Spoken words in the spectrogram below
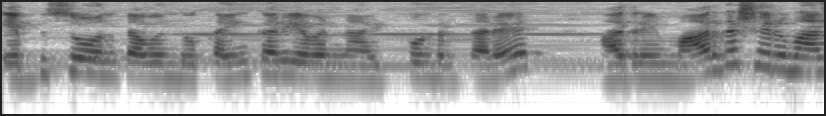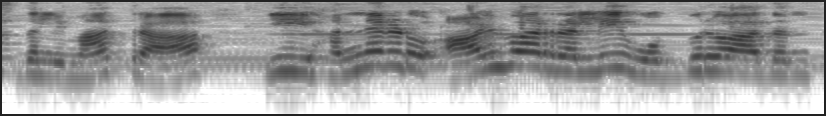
ಎಬ್ಬಿಸೋ ಅಂತ ಒಂದು ಕೈಂಕರ್ಯವನ್ನ ಇಟ್ಕೊಂಡಿರ್ತಾರೆ. ಆದ್ರೆ ಮಾರ್ಗಶಿರ ಮಾಸದಲ್ಲಿ ಮಾತ್ರ ಈ ಹನ್ನೆರಡು ಆಳ್ವಾರರಲ್ಲಿ ಒಬ್ಬರು ಆದಂತ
